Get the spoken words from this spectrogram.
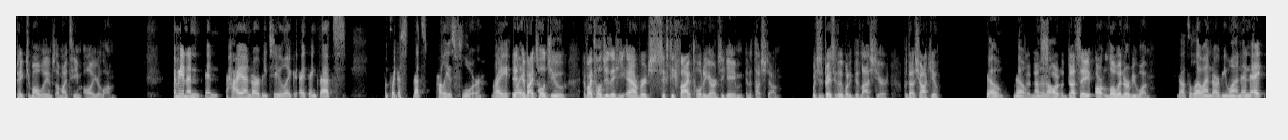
pick Jamaal Williams on my team all year long. I mean, and, and high end RB2, like I think that's it's like a that's probably his floor, right? Like, if I told you if I told you that he averaged 65 total yards a game in a touchdown, which is basically what he did last year, would that shock you? No, no, that's, not at all. That's a low end RB one. That's a low end RB one, and it,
